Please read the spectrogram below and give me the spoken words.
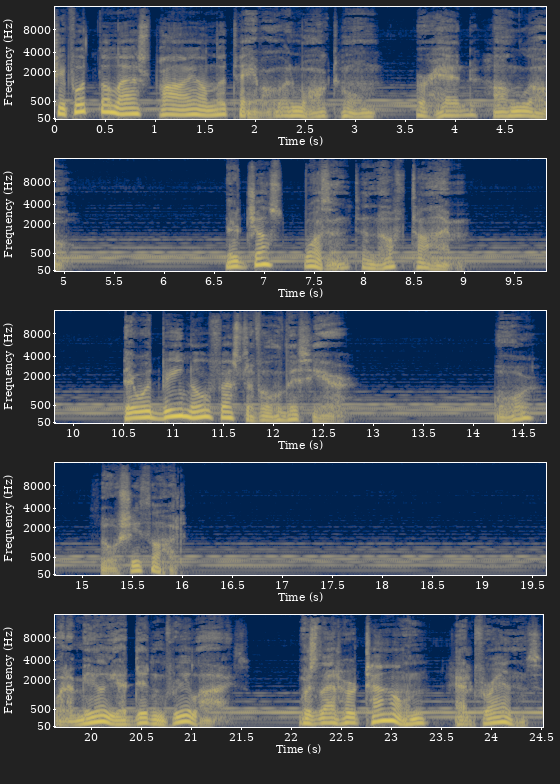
She put the last pie on the table and walked home, her head hung low. There just wasn't enough time. There would be no festival this year. Or so she thought. What Amelia didn't realize was that her town had friends.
